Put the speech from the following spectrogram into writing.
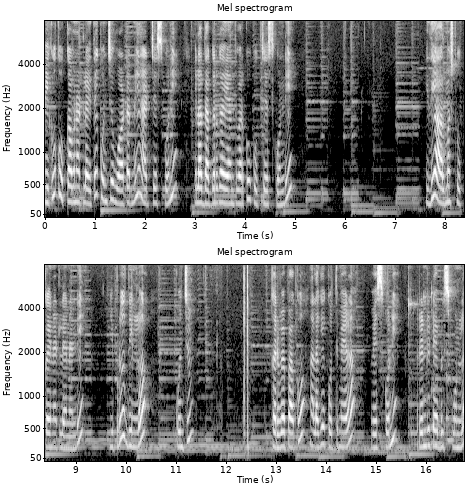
మీకు కుక్ అవ్వనట్లయితే కొంచెం వాటర్ని యాడ్ చేసుకొని ఇలా దగ్గరగా అయ్యేంత వరకు కుక్ చేసుకోండి. ఇది ఆల్మోస్ట్ కుక్ అయినట్లేనండి. ఇప్పుడు దీనిలో కొంచెం కరివేపాకు అలాగే కొత్తిమీర వేసుకొని రెండు టేబుల్ స్పూన్ల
